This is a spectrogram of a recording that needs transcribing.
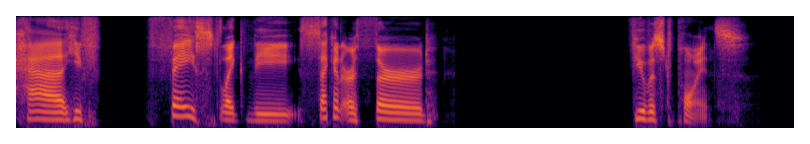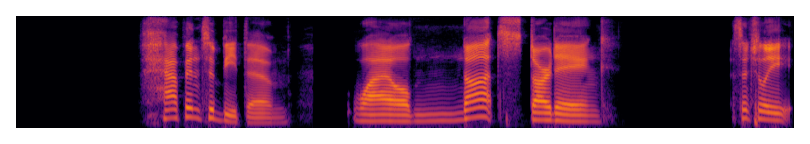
had he f- faced like the second or third fewest points. Happened to beat them while not starting. Essentially,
